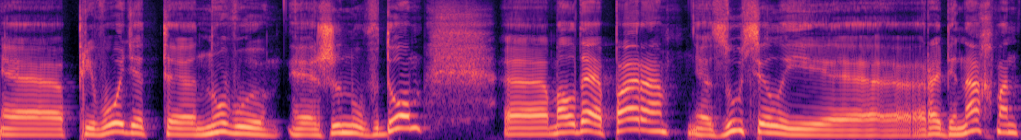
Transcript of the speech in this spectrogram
э, приводит новую жену в дом, молодая пара, Зусил и Раби Нахман,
